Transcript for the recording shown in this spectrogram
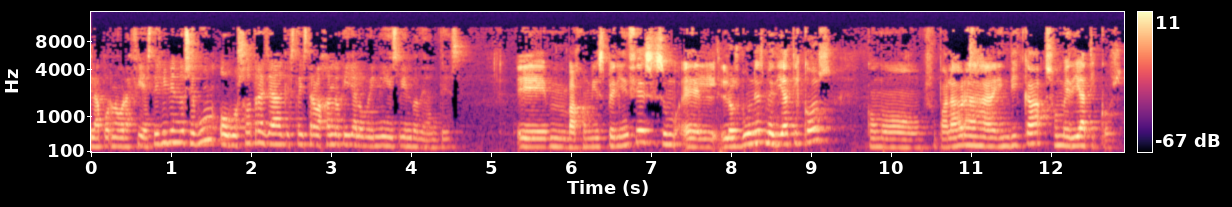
la pornografía? ¿Estáis viviendo ese boom o vosotras ya que estáis trabajando que ya lo veníais viendo de antes? Eh, bajo mi experiencia, los booms mediáticos, como su palabra indica, son mediáticos.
